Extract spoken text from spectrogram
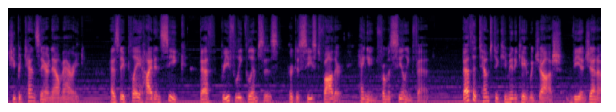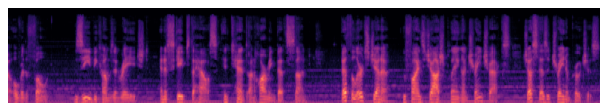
She pretends they are now married. As they play hide and seek, Beth briefly glimpses her deceased father hanging from a ceiling fan. Beth attempts to communicate with Josh via Jenna over the phone. Z becomes enraged and escapes the house, intent on harming Beth's son. Beth alerts Jenna, who finds Josh playing on train tracks just as a train approaches.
